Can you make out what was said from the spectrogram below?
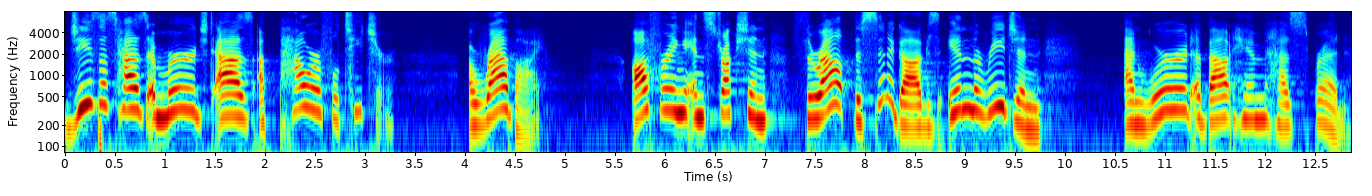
Jesus has emerged as a powerful teacher, a rabbi, offering instruction throughout the synagogues in the region, and word about him has spread.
